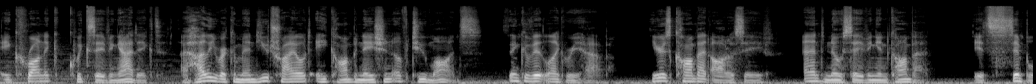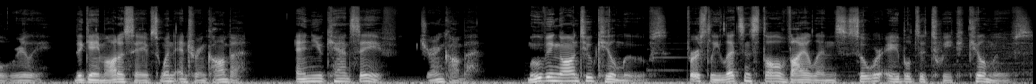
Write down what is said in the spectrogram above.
a chronic quick saving addict, I highly recommend you try out a combination of two mods. Think of it like rehab. Here's combat autosave, and no saving in combat. It's simple really. The game autosaves when entering combat, and you can't save during combat. Moving on to kill moves. Firstly, let's install Violens so we're able to tweak kill moves.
